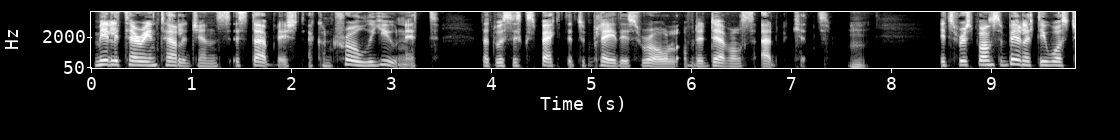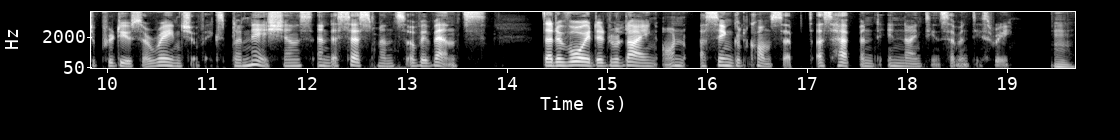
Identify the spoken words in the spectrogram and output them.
military intelligence established a control unit that was expected to play this role of the devil's advocate. Mm. Its responsibility was to produce a range of explanations and assessments of events that avoided relying on a single concept as happened in 1973. Mm.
